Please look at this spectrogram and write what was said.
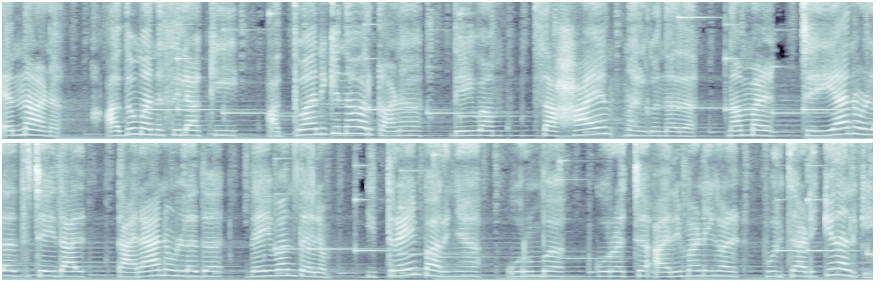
എന്നാണ്. അതു മനസ്സിലാക്കി അധ്വാനിക്കുന്നവർക്കാണ് ദൈവം സഹായം നൽകുന്നത്. നമ്മൾ ചെയ്യാനുള്ളത് ചെയ്താൽ തരാനുള്ളത് ദൈവം തരും. ഇത്രയും പറഞ്ഞ് ഉറുമ്പ് കുറച്ച് അരിമണികൾ പുൽച്ചടിക്ക് നൽകി.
